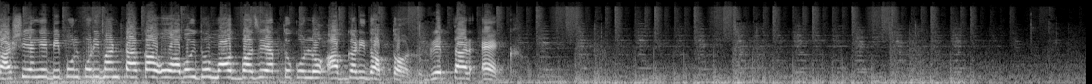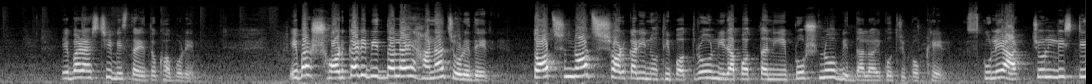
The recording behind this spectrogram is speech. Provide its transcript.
কার্শিয়াংয়ে বিপুল পরিমাণ টাকা ও অবৈধ মদ বাজেয়াপ্ত করল আবগারি দপ্তর, গ্রেপ্তার এক। এবার আসছি বিস্তারিত খবরে। এবার সরকারি বিদ্যালয়ে হানা চোরেদের। তছনছ সরকারি নথিপত্র, নিরাপত্তা নিয়ে প্রশ্ন বিদ্যালয় কর্তৃপক্ষের। স্কুলে আটচল্লিশটি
